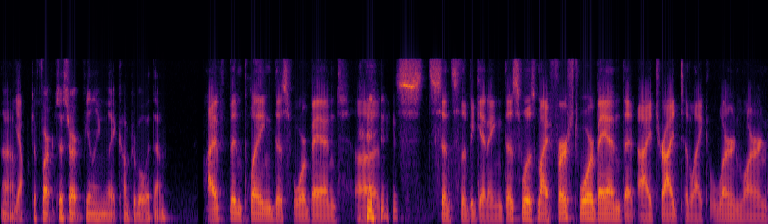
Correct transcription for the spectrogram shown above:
um, Yep. to far, to start feeling like comfortable with them. I've been playing this warband uh, s- since the beginning. This was my first warband that I tried to like learn, learn.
